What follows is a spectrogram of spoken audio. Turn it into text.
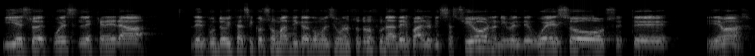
y eso después les genera desde el punto de vista psicosomática, como decimos nosotros, una desvalorización a nivel de huesos este, y demás.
